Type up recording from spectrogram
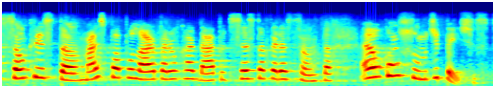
tradição cristã mais popular para o cardápio de Sexta-feira Santa é o consumo de peixes.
